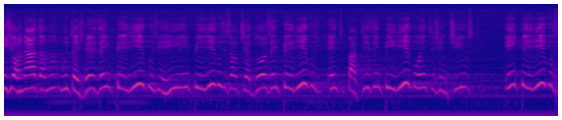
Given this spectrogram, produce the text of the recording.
em jornada muitas vezes, em perigos de rio, em perigos de salteadores, em perigos entre patrícios, em perigo entre gentios, em perigos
